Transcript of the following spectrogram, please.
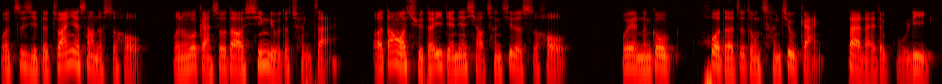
我自己的专业上的时候，我能够感受到心流的存在；而当我取得一点点小成绩的时候，我也能够获得这种成就感带来的鼓励。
